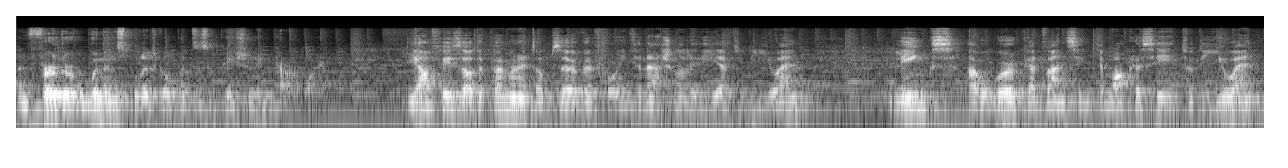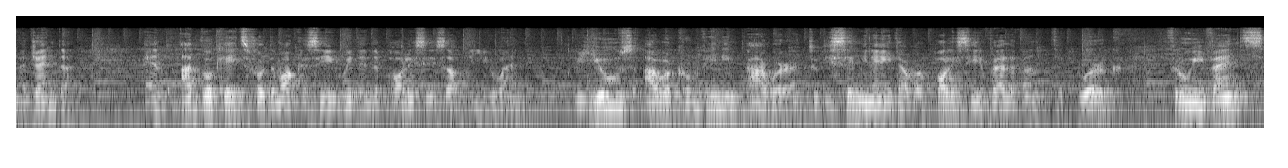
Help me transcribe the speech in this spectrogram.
and further women's political participation in Paraguay. The Office of the Permanent Observer for International IDEA to the UN links our work advancing democracy to the UN agenda and advocates for democracy within the policies of the UN. We use our convening power to disseminate our policy relevant work through events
